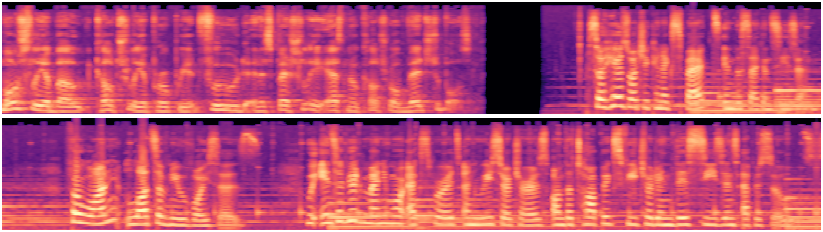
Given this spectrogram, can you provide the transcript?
mostly about culturally appropriate food and especially ethnocultural vegetables. So here's what you can expect in the second season. For one, lots of new voices. We interviewed many more experts and researchers on the topics featured in this season's episodes.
